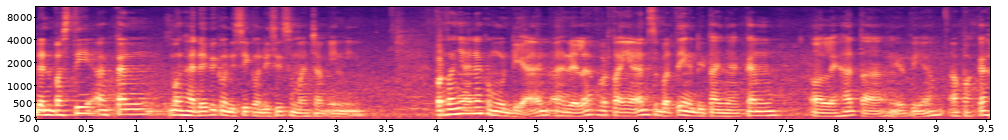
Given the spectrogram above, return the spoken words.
dan pasti akan menghadapi kondisi-kondisi semacam ini. Pertanyaannya kemudian adalah pertanyaan seperti yang ditanyakan oleh Hatta gitu ya. Apakah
